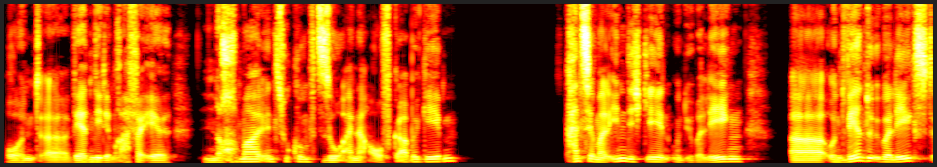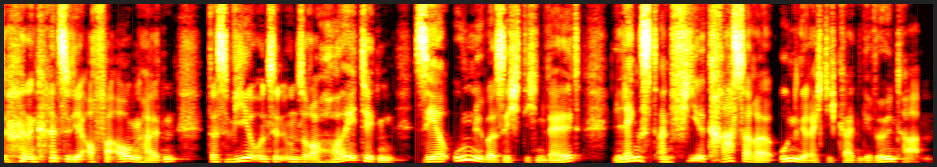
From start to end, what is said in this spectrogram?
Und äh, werden die dem Raphael nochmal in Zukunft so eine Aufgabe geben? Kannst ja mal in dich gehen und überlegen, und während du überlegst, dann kannst du dir auch vor Augen halten, dass wir uns in unserer heutigen, sehr unübersichtlichen Welt längst an viel krassere Ungerechtigkeiten gewöhnt haben.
